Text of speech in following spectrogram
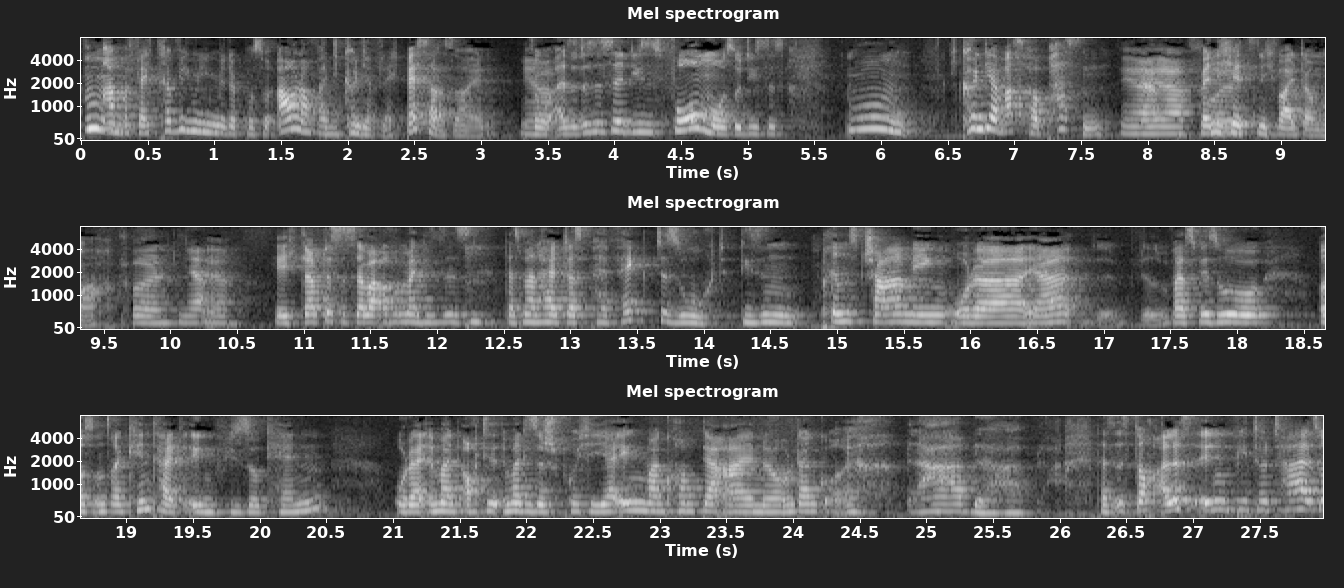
hm, aber vielleicht treffe ich mich mit der Person auch noch, weil die könnte ja vielleicht besser sein. Ja. So, also das ist ja dieses FOMO, so dieses, hm, ich könnte ja was verpassen, Ja, ja, wenn ich jetzt nicht weitermache. Voll. Ja. Ja. Ich glaube, das ist aber auch immer dieses, dass man halt das Perfekte sucht. Diesen Prinz Charming oder ja, was wir so aus unserer Kindheit irgendwie so kennen. Oder immer auch die, immer diese Sprüche, ja, irgendwann kommt der eine und dann äh, bla bla bla. Das ist doch alles irgendwie total so,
